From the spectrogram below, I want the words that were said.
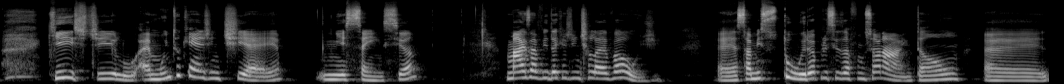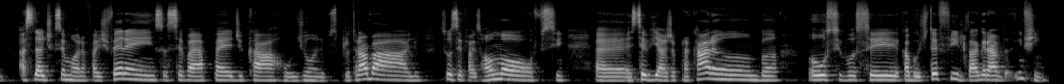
que estilo é muito quem a gente é, em essência, mas a vida que a gente leva hoje essa mistura precisa funcionar. Então, é, a cidade que você mora faz diferença, você vai a pé, de carro, de ônibus para o trabalho, se você faz home office, é, você viaja pra caramba, ou se você acabou de ter filho, tá grávida, enfim.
